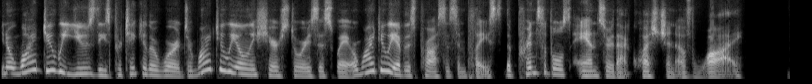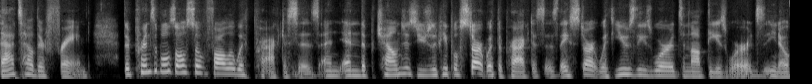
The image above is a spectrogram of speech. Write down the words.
you know why do we use these particular words? Or why do we only share stories this way? Or why do we have this process in place? The principles answer that question of why. That's how they're framed. The principles also follow with practices and and the challenges usually people start with the practices. They start with use these words and not these words you know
